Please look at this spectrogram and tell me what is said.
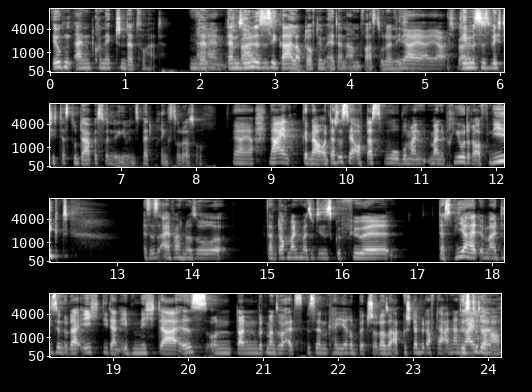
irgendeinen Connection dazu hat. Nein, deinem Sohn weiß. ist es egal, ob du auf dem Elternabend warst oder nicht. Ja, ja, ja, ich weiß. Dem ist es wichtig, dass du da bist, wenn du ihn ins Bett bringst oder so. Ja, ja. Nein, genau. Und das ist ja auch das, wo, wo mein, meine Prio drauf liegt. Es ist einfach nur so, dann doch manchmal so dieses Gefühl, dass wir halt immer die sind oder ich, die dann eben nicht da ist. Und dann wird man so als bisschen Karrierebitch oder so abgestempelt. Auf der anderen Bist du Seite doch auch.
